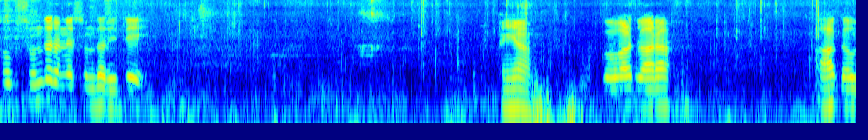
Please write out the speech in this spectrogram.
ખૂબ સુંદર અને સુંદર રીતે અહીંયા ગોવાળ દ્વારા આ ગૌ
